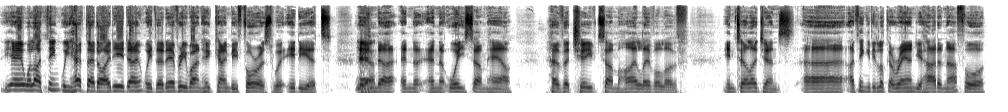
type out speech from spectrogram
Yeah, well, I think we have that idea, don't we, that everyone who came before us were idiots, Yeah. and uh, and and that we somehow have achieved some high level of intelligence. Uh, I think if you look around you hard enough, or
